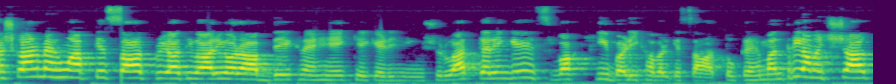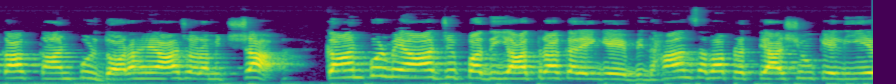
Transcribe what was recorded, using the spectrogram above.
नमस्कार, मैं हूँ आपके साथ प्रिया तिवारी और आप देख रहे हैं के केकेडी न्यूज़ शुरुआत करेंगे इस वक्त की बड़ी खबर के साथ। तो गृह मंत्री अमित शाह का कानपुर दौरा है आज और अमित शाह कानपुर में आज पद यात्रा करेंगे। विधानसभा प्रत्याशियों के लिए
